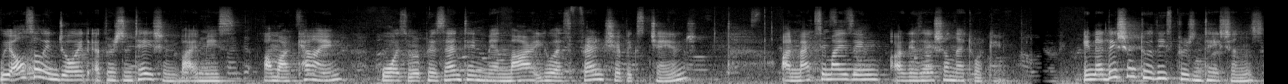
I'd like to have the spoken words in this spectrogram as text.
We also enjoyed a presentation by Ms. Omar Kaim, who was representing Myanmar US Friendship Exchange on maximizing organizational networking. In addition to these presentations,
